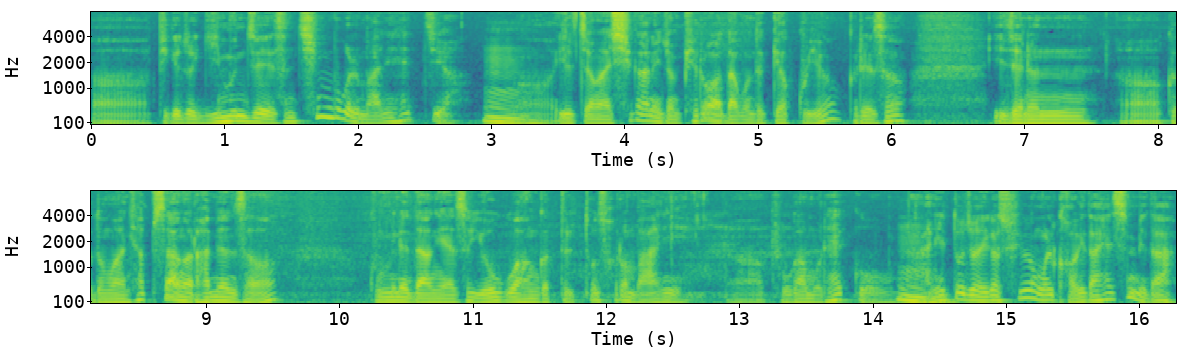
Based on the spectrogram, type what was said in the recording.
어, 비교적 이 문제에선 침묵을 많이 했지요. 음. 어, 일정한 시간이 좀 필요하다고 느꼈고요. 그래서 이제는 어, 그동안 협상을 하면서 국민의당에서 요구한 것들도 서로 많이 어, 교감을 했고 음. 많이 또 저희가 수용을 거의 다 했습니다.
